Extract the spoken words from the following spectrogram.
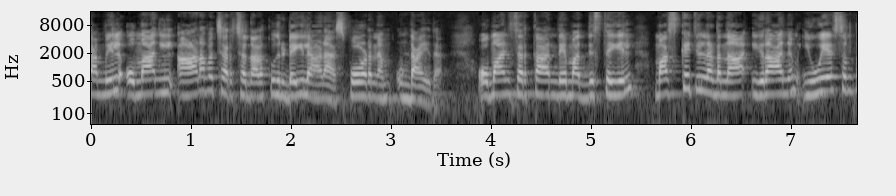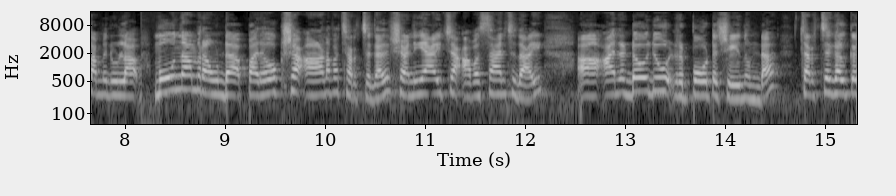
തമ്മിൽ ഒമാനിൽ ആണവ ചർച്ച നടക്കുന്നതിനിടയിലാണ് സ്ഫോടനം ഉണ്ടായത്. ഒമാൻ സർക്കാരിന്റെ മധ്യസ്ഥയിൽ മസ്കറ്റിൽ നടന്ന ഇറാനും യു എസും തമ്മിലുള്ള മൂന്നാം റൗണ്ട് പരോക്ഷ ആണവ ചർച്ചകൾ ശനിയാഴ്ച അവസാനിച്ചതായി അനഡോലു റിപ്പോർട്ട് ചെയ്യുന്നുണ്ട്. ചർച്ചകൾക്ക്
